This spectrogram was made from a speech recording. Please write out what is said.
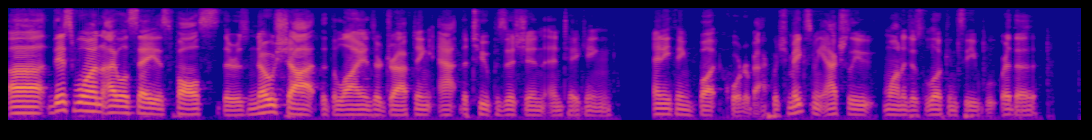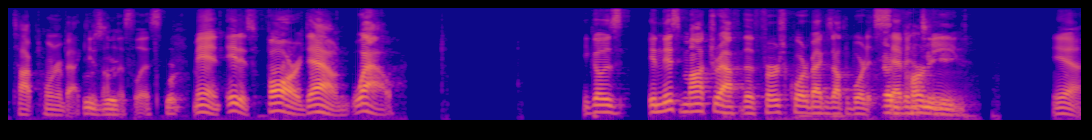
Uh, this one I will say is false. There is no shot that the Lions are drafting at the two position and taking anything but quarterback, which makes me actually want to just look and see where the top cornerback Who's is on this list. Man, it is far down. Wow. He goes in this mock draft. The first quarterback is off the board at Chad 17. Carnegie. Yeah,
